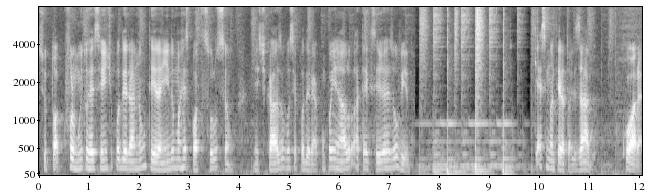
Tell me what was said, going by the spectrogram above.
se o tópico for muito recente, poderá não ter ainda uma resposta solução. Neste caso, você poderá acompanhá-lo até que seja resolvido. Quer se manter atualizado? Quora.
